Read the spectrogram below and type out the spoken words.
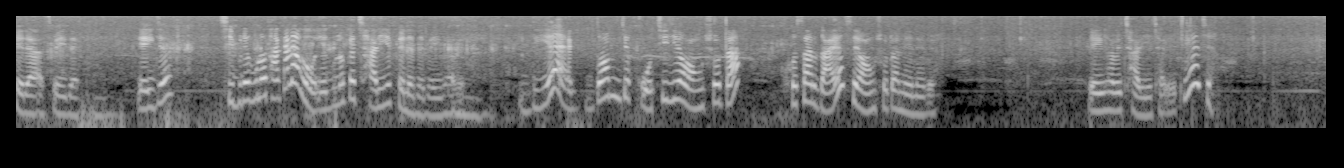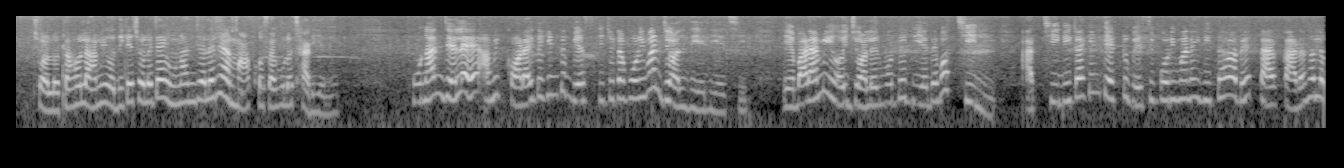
ছেড়ে আসবে এই দেখ। এই যে ছিবড়েগুলো থাকে না গো এগুলোকে ছাড়িয়ে ফেলে দেবে এইভাবে। দিয়ে একদম যে কচি যে অংশটা খোসার গায়ে সে অংশটা নিয়ে নেবে। এইভাবে ছাড়িয়ে ছাড়িয়ে ঠিক আছে? চলো, তাহলে আমি ওদিকে চলে যাই, উনান জেলে নিয়ে আর মা খোসাগুলো ছাড়িয়ে নিই। উনান জেলে আমি কড়াইতে কিন্তু বেশ কিছুটা পরিমাণ জল দিয়ে দিয়েছি। এবার আমি ওই জলের মধ্যে দিয়ে দেবো চিনি। আর চিনিটা কিন্তু একটু বেশি পরিমাণেই দিতে হবে, তার কারণ হলো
